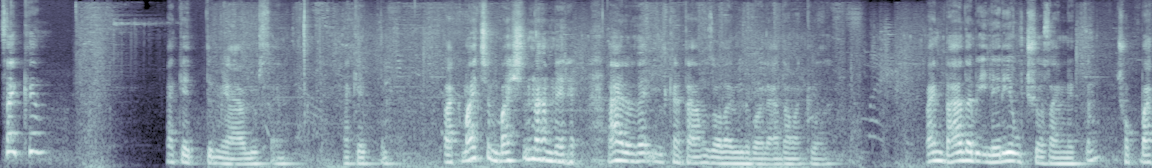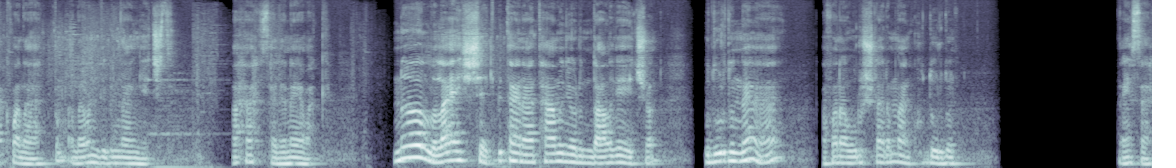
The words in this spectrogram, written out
Sakın. Hak ettim ya ölürsen. Hak ettim. Bak maçın başından beri harbiden ilk hatamız olabilir böyle adam akıllı. Ben daha da bir ileriye uçuyor zannettim. Çok bakmadan attım. Adamın dibinden geçti. Aha Selena'ya bak. Ne oldu la eşek? Bir tane hatamı gördün dalga geçiyorsun. Kudurdun değil mi? Kafana vuruşlarımdan kudurdun. Neyse.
